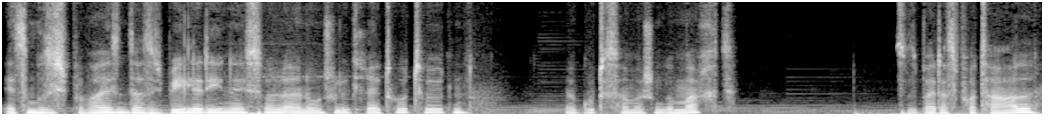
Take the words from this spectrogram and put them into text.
Jetzt muss ich beweisen, dass ich Bele diene. Ich soll eine unschuldige Kreatur töten. Na gut, das haben wir schon gemacht. Das ist bei das Portal.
